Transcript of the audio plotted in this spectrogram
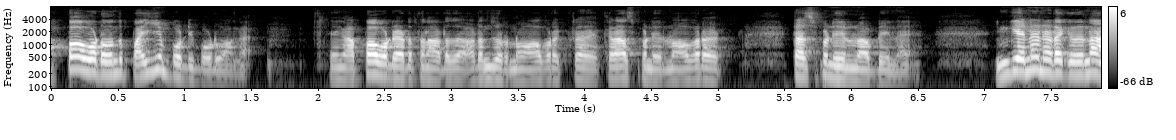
அப்பாவோட வந்து பையன் போட்டி போடுவாங்க. எங்கள் அப்பாவோட இடத்த நான் அட அடைஞ்சிடணும் அவரை கிராஸ் பண்ணிடணும் அவரை டச் பண்ணிடணும் அப்படின்னு. இங்கே என்ன நடக்குதுன்னா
